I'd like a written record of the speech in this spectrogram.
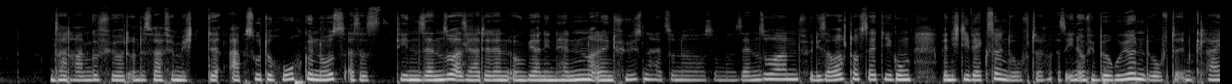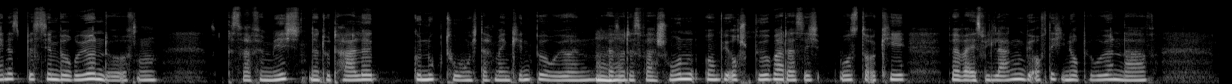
uns halt rangeführt. Und es war für mich der absolute Hochgenuss. Also den Sensor, also er hatte dann irgendwie an den Händen und an den Füßen halt so eine, so eine Sensoren für die Sauerstoffsättigung, wenn ich die wechseln durfte. Also ihn irgendwie berühren durfte, ein kleines bisschen berühren dürfen. Das war für mich eine totale Genugtuung. Ich darf mein Kind berühren. Mhm. Also das war schon irgendwie auch spürbar, dass ich wusste, okay, wer weiß wie lange, wie oft ich ihn noch berühren darf.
